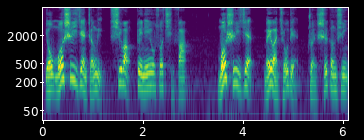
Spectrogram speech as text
由魔石意见整理，希望对您有所启发。魔石意见每晚九点准时更新。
